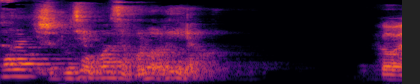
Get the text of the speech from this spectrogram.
看来你是不见棺材不落泪呀！各位，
